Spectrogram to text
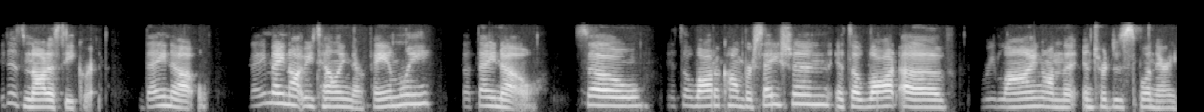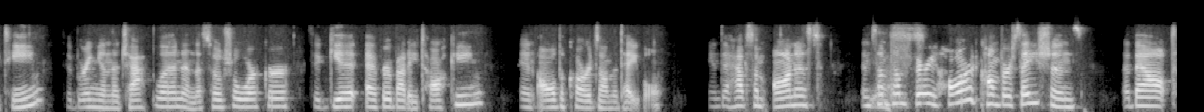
It is not a secret. They know. They may not be telling their family, but they know. So, it's a lot of conversation. It's a lot of relying on the interdisciplinary team to bring in the chaplain and the social worker to get everybody talking and all the cards on the table and to have some honest and sometimes very hard conversations about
